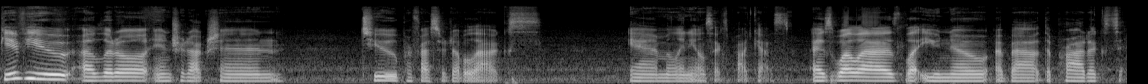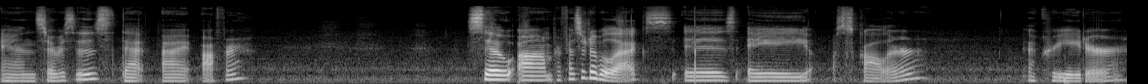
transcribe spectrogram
give you a little introduction to Professor Double X and Millennial Sex Podcast as well as let you know about the products and services that I offer. So, um, Professor Double X is a scholar, a creator,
